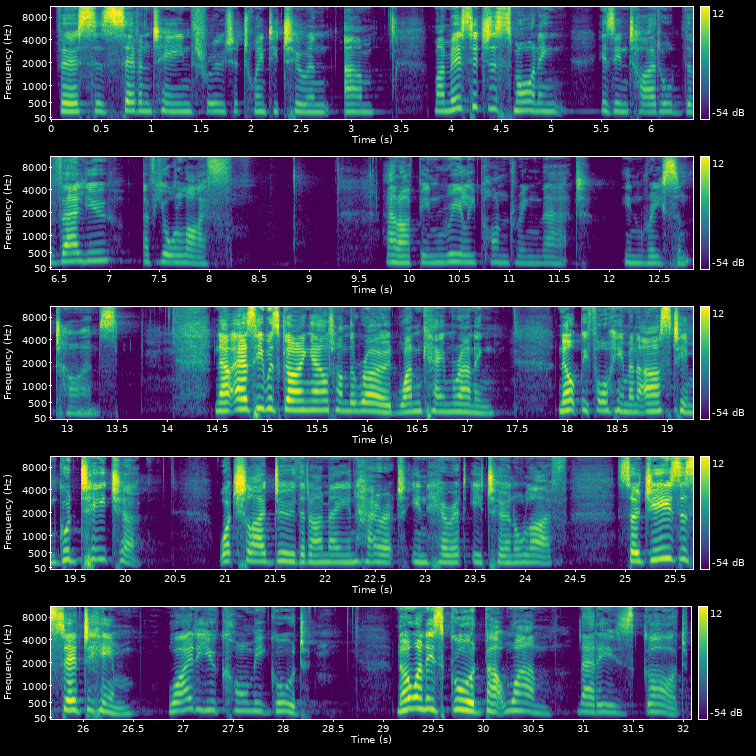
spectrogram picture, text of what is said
verses 17 through to 22, and um, my message this morning is entitled The Value of Your Life. And I've been really pondering that in recent times. Now, as he was going out on the road, one came running, knelt before him, and asked him, Good teacher, what shall I do that I may inherit, inherit eternal life? So Jesus said to him, Why do you call me good? No one is good but one, that is God.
